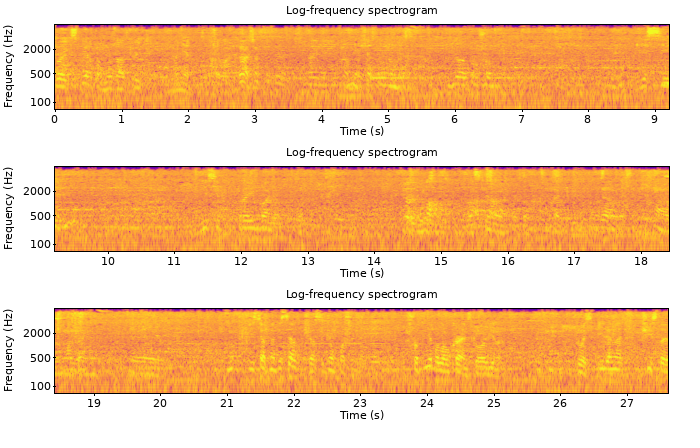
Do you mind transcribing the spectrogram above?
До экспертов нужно открыть мне сначала. Да, сейчас Нет, сейчас в том, что если, если проебали, то месяц, 21 это Да, надо. э, ну, 50 на 50, сейчас идем по шире. Чтобы не было украинского вина. То есть, или она чистая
